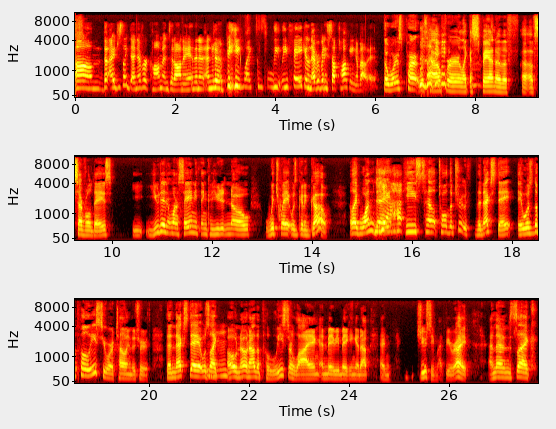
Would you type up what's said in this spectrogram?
um that I just like I never commented on it, and then it ended up being like completely fake, and then everybody stopped talking about it. The worst part was how, for like a span of a of several days, you, you didn't want to say anything because you didn't know which way it was going to go. Like one day Yeah. he tell, told the truth. The next day it was the police who were telling the truth. The next day it was like, Mhm. oh no, now the police are lying and maybe making it up, and Jussie might be right. And then it's like,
